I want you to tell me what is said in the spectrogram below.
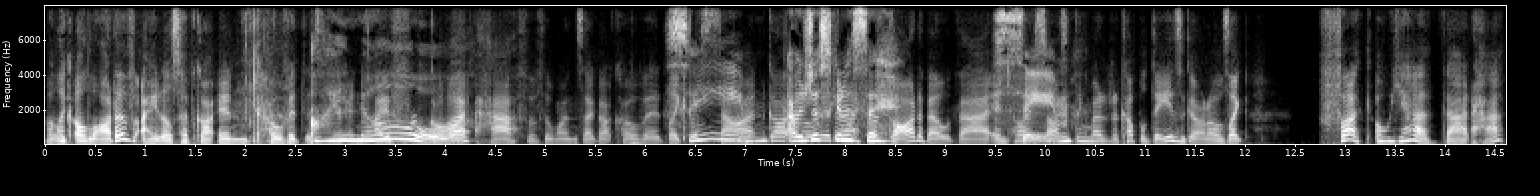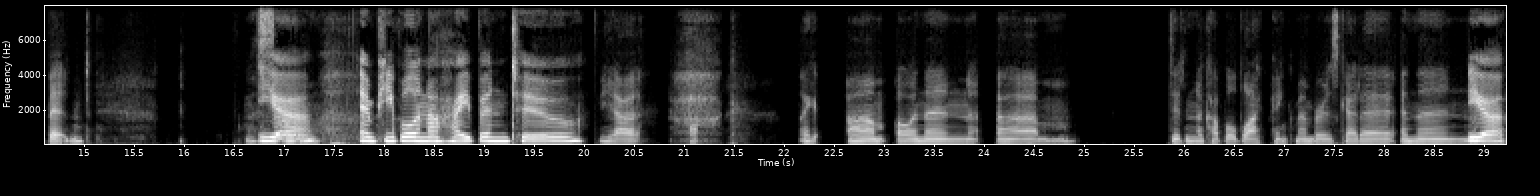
But like a lot of idols have gotten COVID this I year, and I know. forgot half of the ones that got COVID. Like Same. San got. I was just COVID, and gonna I say- forgot about that until I saw something about it a couple days ago, and I was like, "Fuck! Oh yeah, that happened." Yeah. And people in a hyping too. yeah. Like, um. Oh, and then, um, didn't a couple Blackpink members get it? And then, Yeah.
